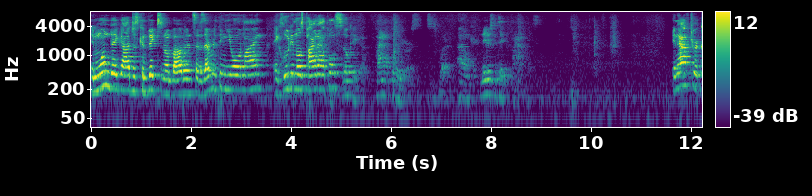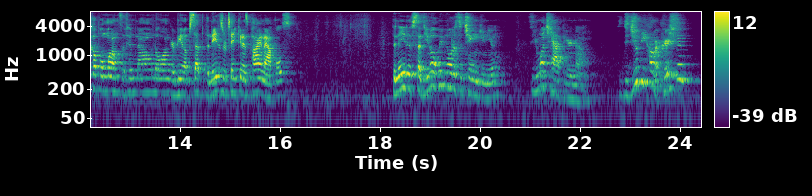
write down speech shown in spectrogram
And one day God just convicted him about it and said, Is everything you own mine, including those pineapples? Okay, God, pineapples are yours. Whatever. I don't care. Natives can take the pineapples. And after a couple months of him now no longer being upset that the natives are taking his pineapples, the natives said, You know, we've noticed a change in you. So you're much happier now. Did you become a Christian?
